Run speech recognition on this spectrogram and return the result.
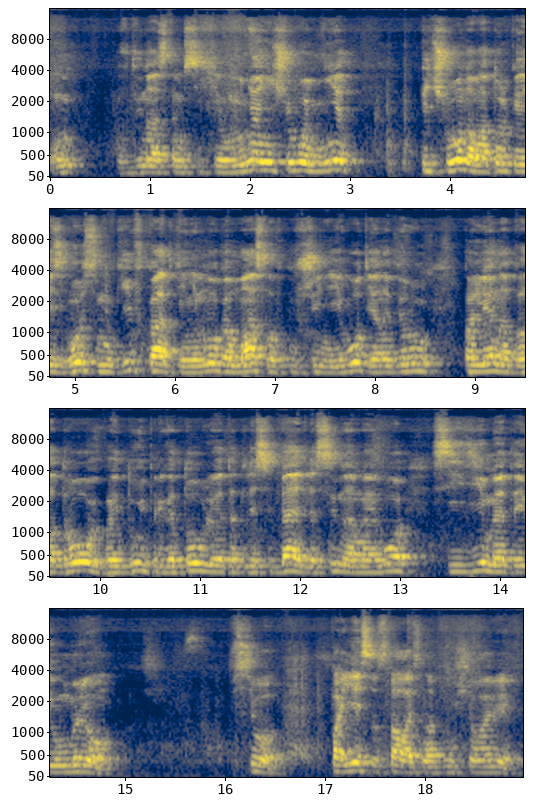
в 12 стихе, у меня ничего нет, печеного, только есть горсть муки в катке, немного масла в кувшине. И вот я наберу полено два дрова, и пойду и приготовлю это для себя и для сына моего, съедим это и умрем. Все, поесть осталось на двух человек.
